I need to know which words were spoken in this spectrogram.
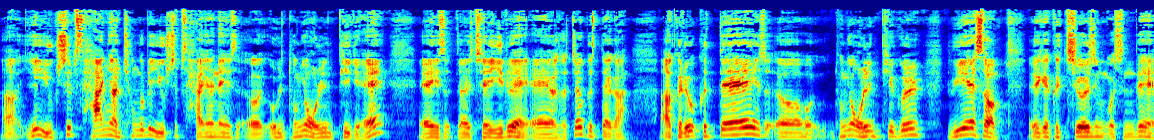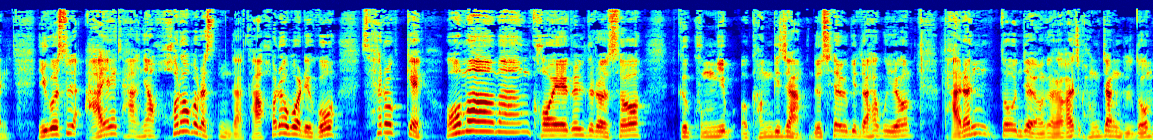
어, 이게 64년 1964년에 어, 동경 올림픽에 제 1회였었죠. 그때가 아 그리고 그때 어, 동경 올림픽을 위해서 이렇게 그 지어진 것인데 이것을 아예 다 그냥 헐어버렸습니다. 다 헐어버리고 새롭게 어마어마한 거액을 들어서 그 국립 어, 경기장도 세우기도 하고요. 다른 또 이제 여러 가지 광장들도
